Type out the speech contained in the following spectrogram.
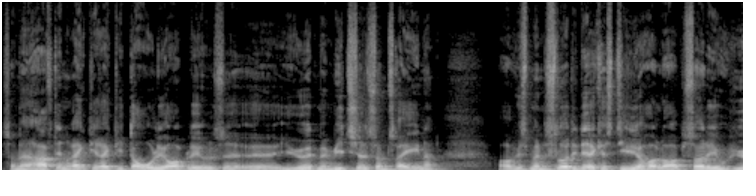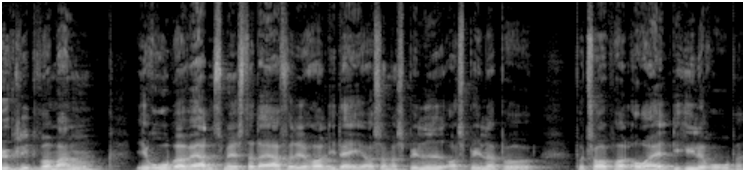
som havde haft en rigtig, rigtig dårlig oplevelse, øh, i øvrigt med Mitchell som træner. Og hvis man slår det der Castilla-hold op, så er det uhyggeligt, hvor mange Europa- og verdensmester der er for det hold i dag, og som har spillet og spiller på, på tophold overalt i hele Europa.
